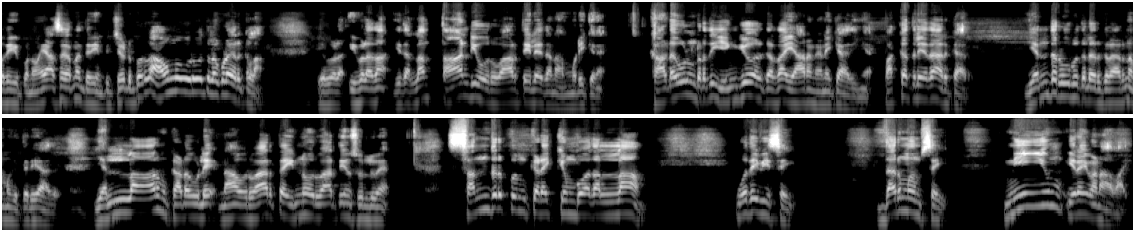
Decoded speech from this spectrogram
உதவி பண்ணுவோம் யாசகர்னா தெரியும் பிச்சை எடுப்பவர்கள் அவங்க உருவத்தில் கூட இருக்கலாம். இவ்வளோ இவ்வளோ தான் இதெல்லாம் தாண்டி ஒரு வார்த்தையில இதை நான் முடிக்கிறேன். கடவுள்ன்றது எங்கேயோ இருக்கிறதா யாரும் நினைக்காதீங்க. பக்கத்திலே தான் இருக்காரு. எந்த ரூபத்தில் இருக்கிறாருன்னு நமக்கு தெரியாது. எல்லாரும் கடவுளே நான் ஒரு வார்த்தை இன்னொரு வார்த்தையும் சொல்லுவேன். சந்தர்ப்பம் கிடைக்கும் போதெல்லாம் உதவி செய். தர்மம் செய். நீயும் இறைவனாவாய்.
